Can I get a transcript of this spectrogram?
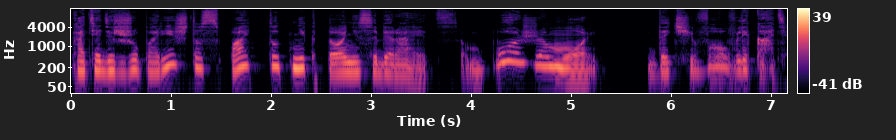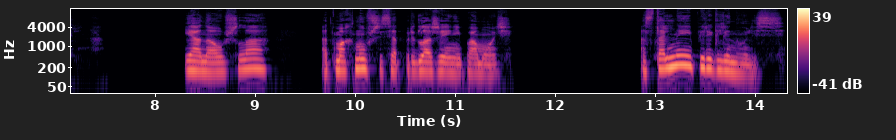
«Хотя держу пари, что спать тут никто не собирается. Боже мой, да чего увлекательно!» И она ушла, отмахнувшись от предложений помочь. Остальные переглянулись.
